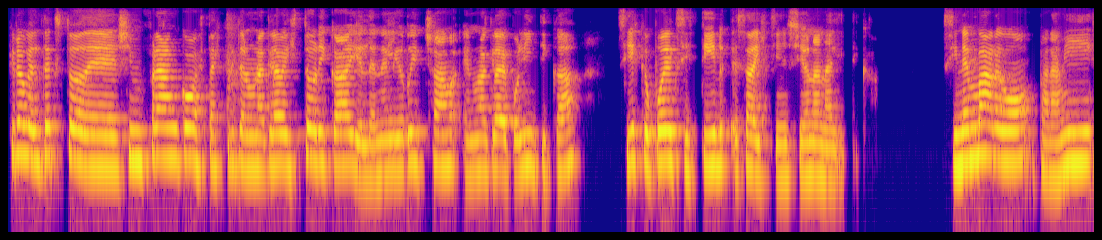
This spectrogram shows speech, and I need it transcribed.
creo que el texto de Jim Franco está escrito en una clave histórica y el de Nelly Richard en una clave política, si es que puede existir esa distinción analítica. Sin embargo, para mí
